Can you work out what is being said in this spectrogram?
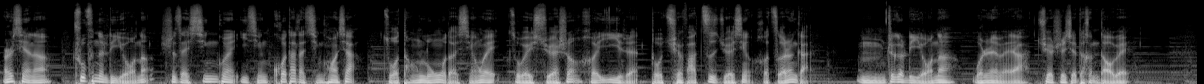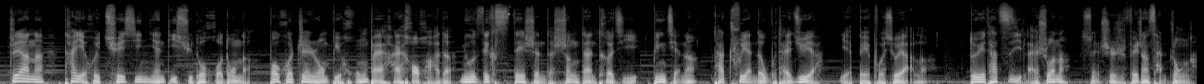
而且呢，处分的理由呢，是在新冠疫情扩大的情况下，佐藤龙武的行为作为学生和艺人都缺乏自觉性和责任感。嗯，这个理由呢，我认为啊，确实写得很到位。这样呢，他也会缺席年底许多活动的，包括阵容比红白还豪华的 Music Station 的圣诞特辑，并且呢，他出演的舞台剧呀也被迫休演了。对于他自己来说呢，损失是非常惨重啊，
